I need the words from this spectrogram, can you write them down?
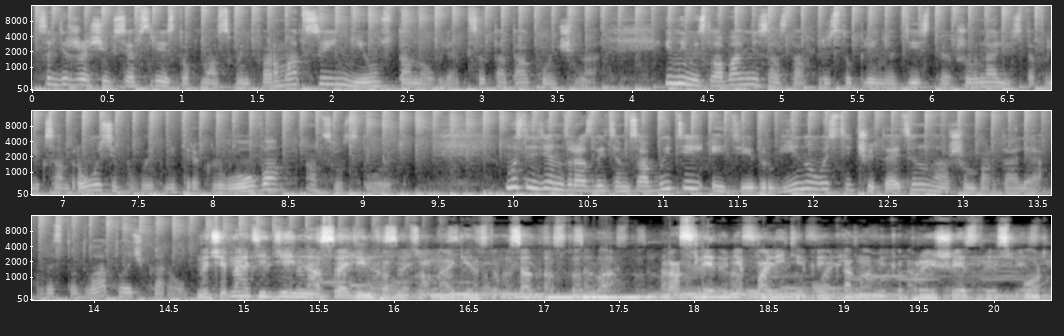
содержащихся в средствах массовой информации, не установлен. Цитата окончена. Иными словами, состав преступления в действиях журналистов Александра Осипова и Дмитрия Крылова отсутствует. Мы следим за развитием событий. Эти и другие новости читайте на нашем портале v102.ru. Начинайте день на сайте информационного агентства «Высота 102». Расследование, политика, экономика, происшествия, спорт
